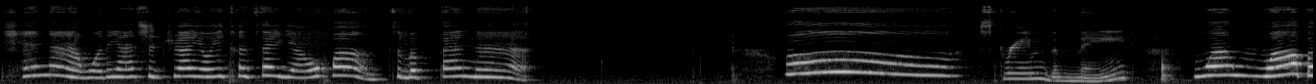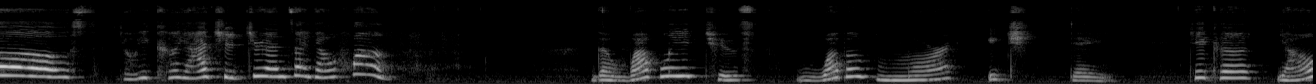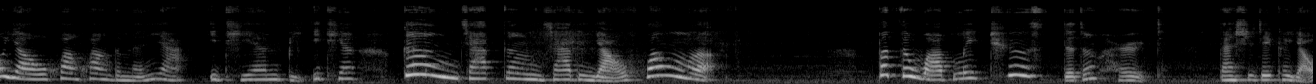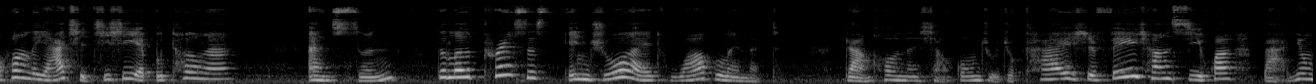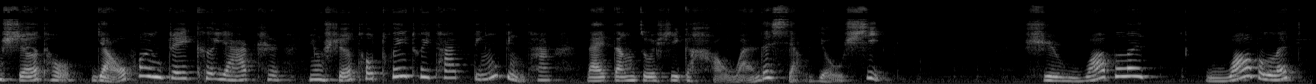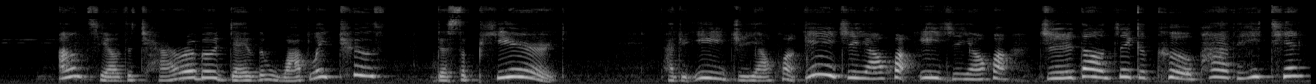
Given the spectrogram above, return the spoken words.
天哪！我的牙齿居然有一颗在摇晃，怎么办呢？哦！screamed the maid. One wobbles，有一颗牙齿居然在摇晃。The wobbly tooth wobbled more each day. 这颗摇摇晃晃的门牙。一天比一天更加更加的摇晃了。But the wobbly tooth didn't hurt。但是这颗摇晃的牙齿其实也不痛啊。And soon the little princess enjoyed wobbling it。 然后呢，小公主就开始非常喜欢把用舌头摇晃这颗牙齿，用舌头推推它，顶顶它。来当做是一个好玩的小游戏。She wobbled, wobbled until the terrible day the wobbly tooth disappeared. 她就一直摇晃，一直摇晃，一直摇晃， 直到这个可怕的一天。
